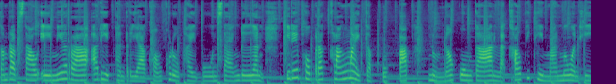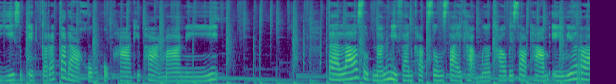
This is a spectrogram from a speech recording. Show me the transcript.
สำหรับสาวเอมิราอดีตภรรยาของครูไพบูลแสงเดือน ที่ได้พบรักครั้งใหม่กับปุ๊บปั๊บหนุ่มนอกวงการและเข้าพิธีมันเมื่อวันที่ 21 กรกฎาคม 65 ที่ผ่านมานี้แต่ล่าสุดนั้นมีแฟนคลับสงสัยค่ะ เมื่อเข้าไปสอบถามเอมิรา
